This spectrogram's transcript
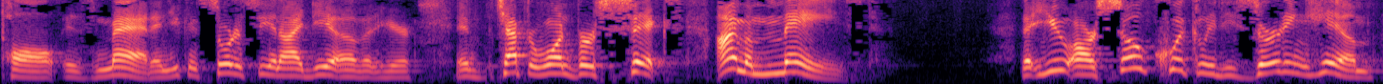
Paul is mad. And you can sort of see an idea of it here. In chapter 1, verse 6, I'm amazed that you are so quickly deserting him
